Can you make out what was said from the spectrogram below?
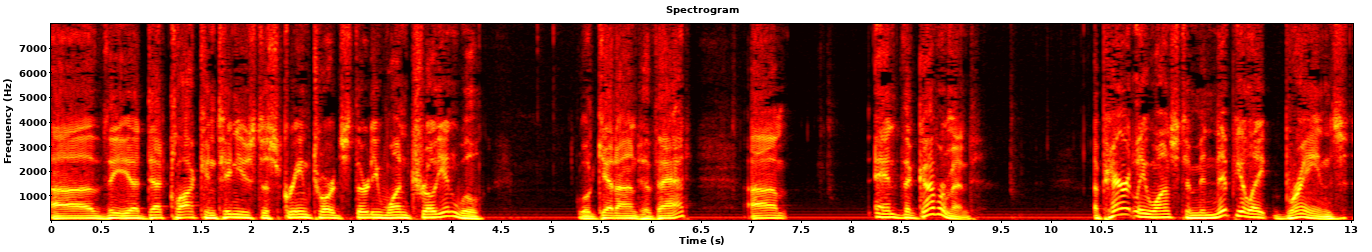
Uh, the debt clock continues to scream towards 31 trillion. We'll we'll get onto that. Um, and the government apparently wants to manipulate brains,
